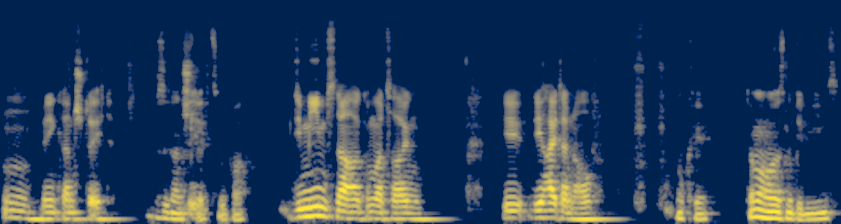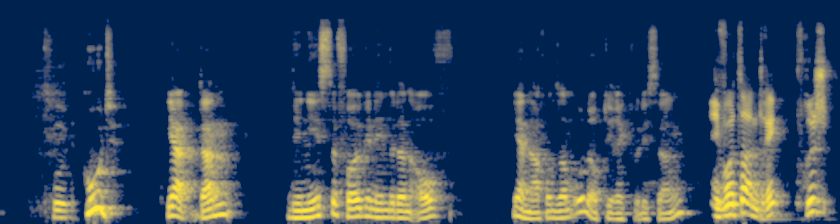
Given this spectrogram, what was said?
Hm, bin ich ganz schlecht. Bist du ganz schlecht, super. Die Memes nachher können wir zeigen. Die, die heitern auf. Okay, dann machen wir das mit den Memes. Gut. Gut, ja, dann die nächste Folge nehmen wir dann auf, ja, nach unserem Urlaub direkt, würde ich sagen. Ich wollte sagen, direkt frisch.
